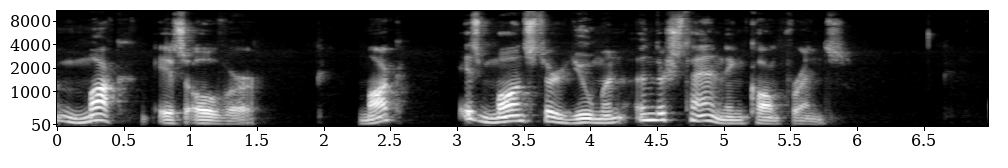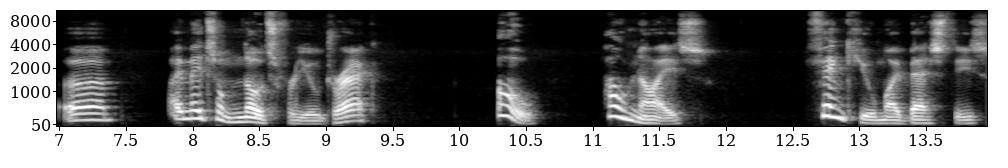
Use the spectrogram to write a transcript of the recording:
muck is over. MUC is Monster Human Understanding Conference. Uh, I made some notes for you, Drac. Oh, how nice. Thank you, my besties,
